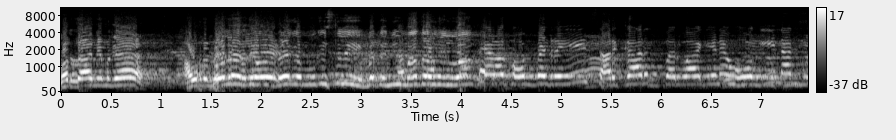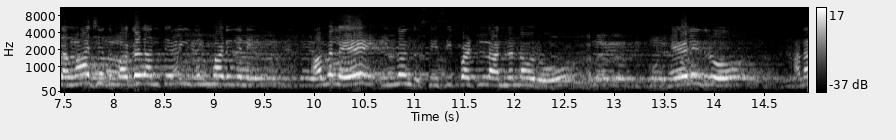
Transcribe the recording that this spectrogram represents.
ಗೊತ್ತಾ ನಿಮ್ಗೆ? ಅವ್ರು ಬೇಗ ಮುಗಿಸ್ಲಿ. ಮತ್ತೆ ನೀವು ಮಾತಾಡೋದಿಲ್ವಾ? ಹೇಳಕ್ ಹೋಗ್ಬೇಡ್ರಿ. ಸರ್ಕಾರದ ಪರವಾಗಿನೇ ಹೋಗಿ ನಾನು ಸಮಾಜದ ಮಗಳು ಅಂತೇಳಿ ಇದನ್ನ ಮಾಡಿದೀನಿ ಆಮೇಲೆ ಇನ್ನೊಂದು ಸಿ ಸಿ ಪಾಟೀಲ್ ಅಣ್ಣನವರು ಹೇಳಿದ್ರು ಅಣ್ಣ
